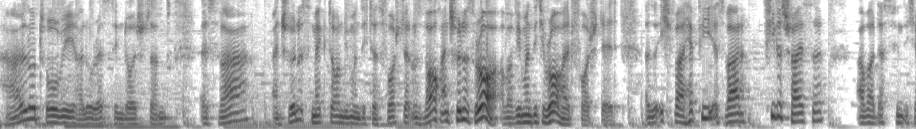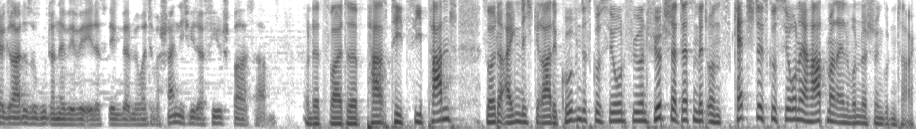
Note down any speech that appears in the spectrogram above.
Hallo Tobi, hallo Wrestling Deutschland. Es war ein schönes SmackDown, wie man sich das vorstellt. Und es war auch ein schönes Raw, aber wie man sich die Raw halt vorstellt. Also ich war happy, es war vieles Scheiße, aber das finde ich ja gerade so gut an der WWE. Deswegen werden wir heute wahrscheinlich wieder viel Spaß haben. Und der zweite Partizipant sollte eigentlich gerade Kurvendiskussion führen, führt stattdessen mit uns Catch-Diskussion. Herr Hartmann, einen wunderschönen guten Tag.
